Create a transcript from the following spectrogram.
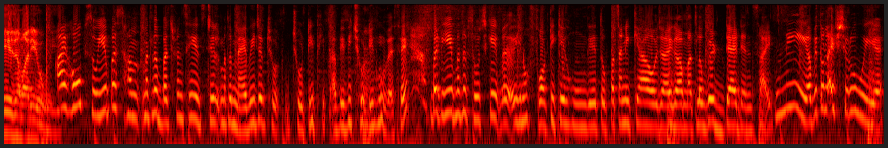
एज हमारी हो गई आई होप सो ये बस हम मतलब बचपन से स्टिल मतलब मैं भी जब छो, छोटी थी अभी भी छोटी हूँ। वैसे बट ये मतलब सोच के यू नो फोर्टी के होंगे तो पता नहीं क्या हो जाएगा मतलब वे डेड इन नहीं अभी तो लाइफ शुरू हुई है।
